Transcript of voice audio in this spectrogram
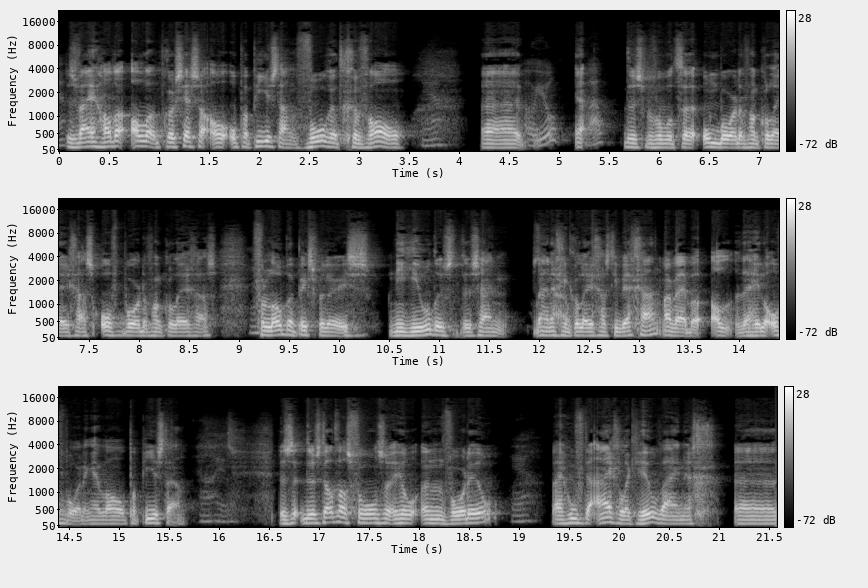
Ja. Dus wij hadden alle processen al op papier staan voor het geval. ja. Oh joh, Ja. wauw. Dus bijvoorbeeld onboarden van collega's, offboarden van collega's. Verloop bij Pixpeler is nihil, dus er zijn bijna geen collega's die weggaan. Maar we hebben al, de hele offboarding hebben we al op papier staan. Ja, joh. Dus, dus dat was voor ons een heel een voordeel. Ja. Wij hoefden eigenlijk heel weinig eh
